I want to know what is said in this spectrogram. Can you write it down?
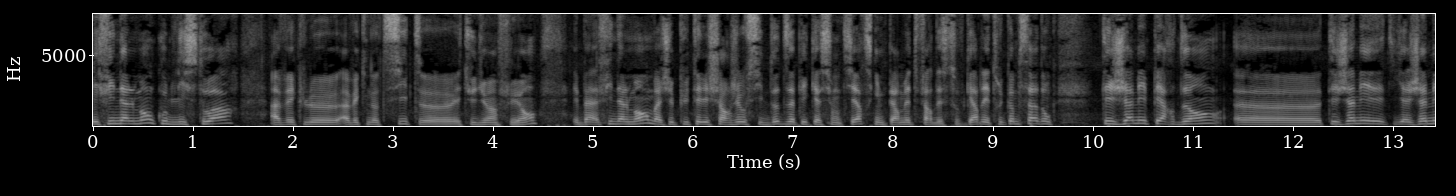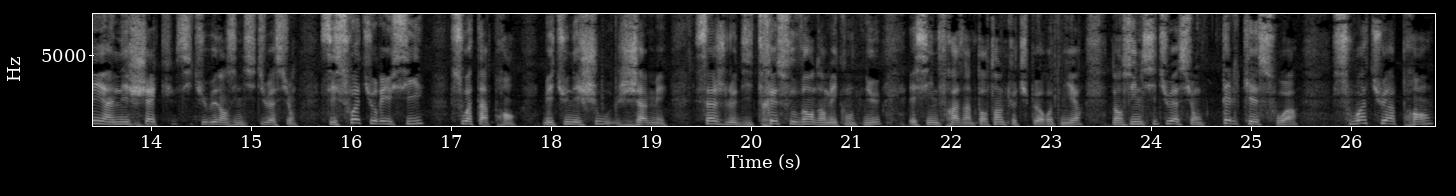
Et finalement, coup de l'histoire, avec, notre site euh, étudiant influent, et ben finalement, bah, j'ai pu télécharger aussi d'autres applications tierces qui me permettent de faire des sauvegardes, des trucs comme ça. T'es jamais perdant, euh, t'es jamais, il n'y a jamais un échec si tu veux dans une situation. C'est soit tu réussis, soit tu apprends, mais tu n'échoues jamais. Ça, je le dis très souvent dans mes contenus et c'est une phrase importante que tu peux retenir. Dans une situation telle qu'elle soit, soit tu apprends,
